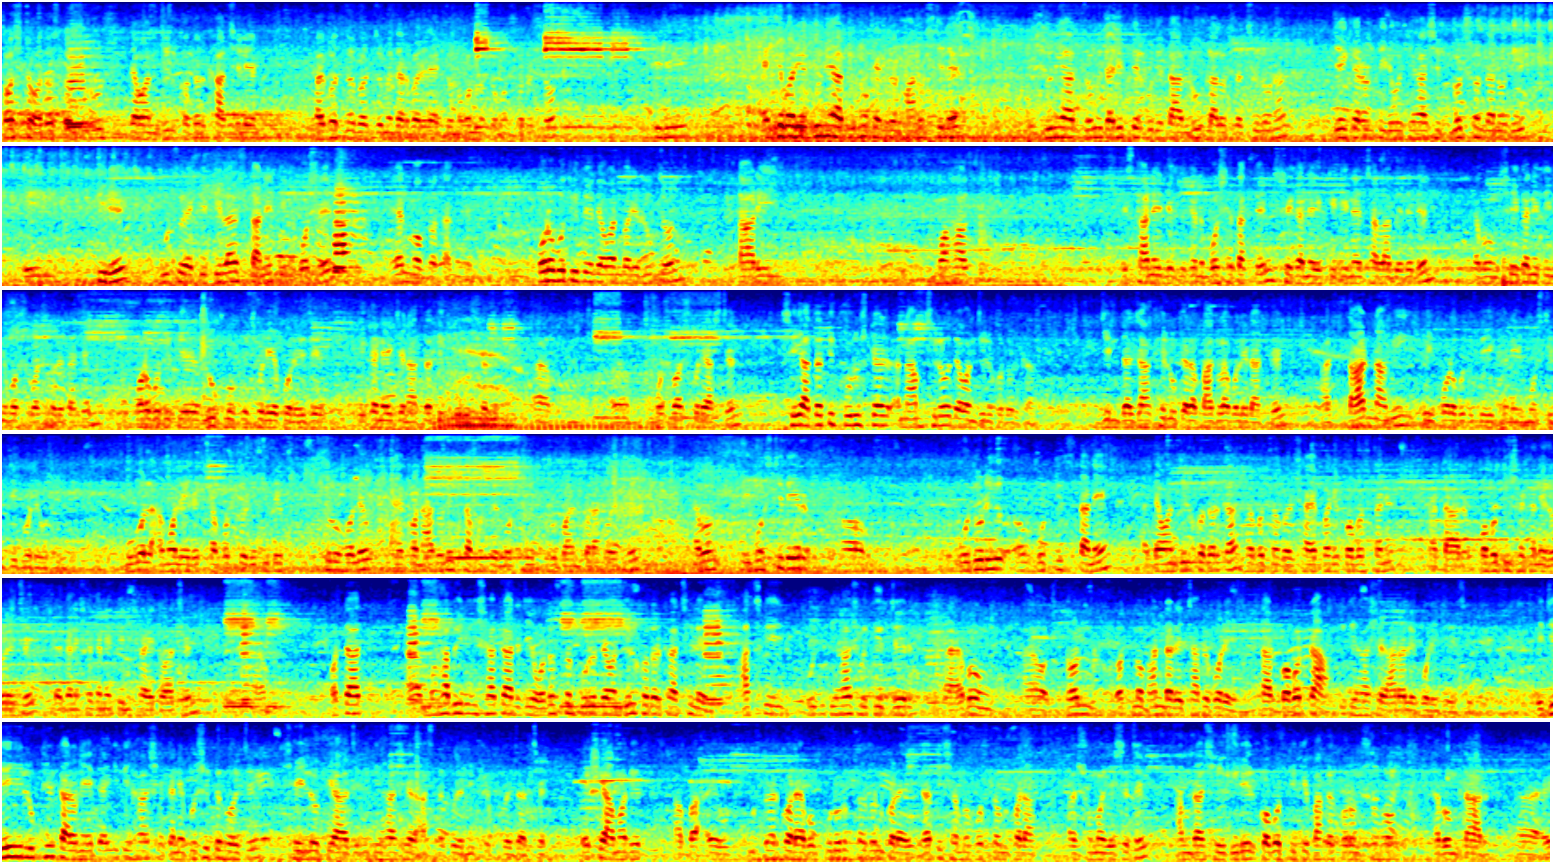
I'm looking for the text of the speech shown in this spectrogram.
ষষ্ঠ অধস্থ পুরুষ দেওয়ান জিল কদর খা ছিলেন হৈবতনগর জমিদার বাড়ির একজন অন্যতম সদস্য। তিনি একেবারে দুনিয়া বিমুখ একজন মানুষ ছিলেন। দুনিয়ার জমিদারিত্বের প্রতি তার রূপ লালসা ছিল না। যে কারণে তিনি ঐতিহাসিক নরসন্দা নদীর এই তীরে উঁচু একটি টিলার স্থানে তিনি বসে ধ্যানমগ্ন থাকতেন। পরবর্তীতে দেওয়ানবাড়ির লোকজন তার এই মহা স্থানে যেখানে বসে থাকতেন, সেখানে একটি টিনের চালা বেঁধে দেন এবং সেখানে তিনি বসবাস করে থাকেন। পরবর্তীতে লোকমুখে ছড়িয়ে পড়ে যে এখানে একজন আধ্যাত্মিক পুরুষের বসবাস করে আসছেন। সেই আধ্যাত্মিক পুরুষটার নাম ছিল দেওয়ান জিলকদর খান যিনি যাকে লোকেরা পাগলা বলে ডাকতেন, আর তার নামই এই পরবর্তীতে এখানে এই মসজিদটি গড়ে ওঠে। মুঘল আমলের স্থাপত্য রীতিতে শুরু হলেও এখন আধুনিক স্থাপত্যের মসজিদ রূপায়ণ করা হয়েছে এবং এই মসজিদের অদূরবর্তী স্থানে দেওয়ান জিল কদরকা হেবতনগর সাহেববাড়ির কবরস্থানে তার কবরটি সেখানে রয়েছে। সেখানে সেখানে তিনি সাহিত্য আছেন। অর্থাৎ মহাবীর ইশাকার যে অধস্থন পুরো দেওয়ান জিল কদর খা ছিলেন, আজকে ওই ইতিহাস ঐতিহ্যের এবং ধন রত্ন ভাণ্ডারে চাপে পড়ে তার কবরটা ইতিহাসের আড়ালে পড়ে গিয়েছে। যেই লোকটির কারণে এটা ইতিহাস এখানে প্রসিদ্ধ হয়েছে সেই লোকটি আজ ইতিহাসের আস্থা করে নিক্ষেপ হয়ে যাচ্ছে। একে আমাদের উদ্ধার করা এবং পুনরুদ্ধারণ করায় জাতির সামনে উপস্থাপন করা সময় এসেছে। আমরা সেই বীরের কবরটিকে পাকাকরণ সহ এবং তার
